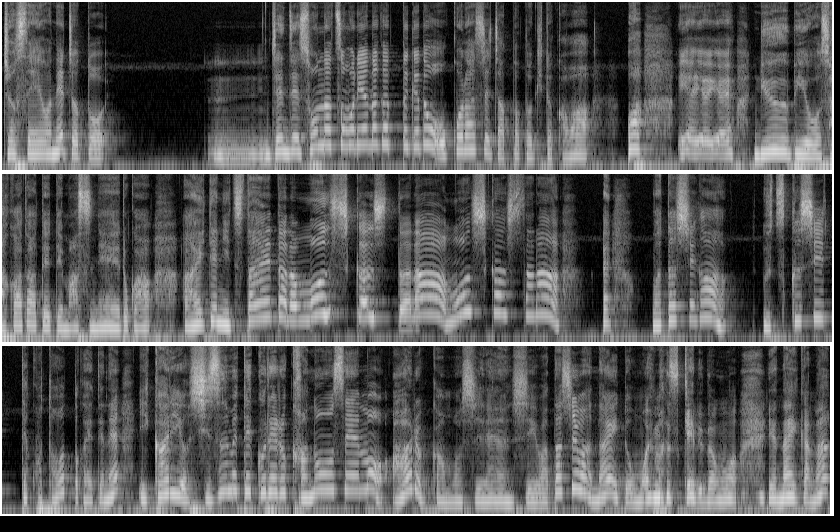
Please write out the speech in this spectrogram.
女性をねちょっとうん全然そんなつもりはなかったけど怒らせちゃった時とかはわいやいやいや劉備を逆立ててますねとか相手に伝えたらもしかしたらもしかしたらえ私が美しいってこと？とか言ってね怒りを鎮めてくれる可能性もあるかもしれんし私はないと思いますけれどもいやないかな？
